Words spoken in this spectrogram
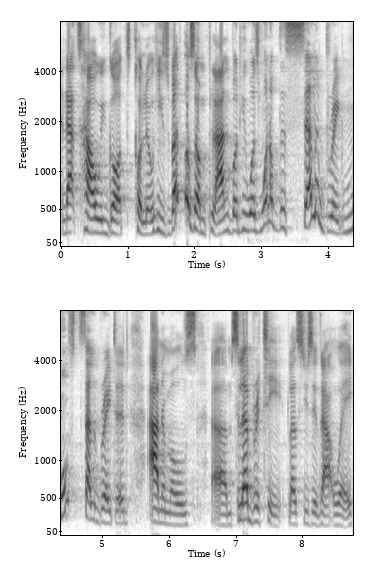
And that's how we got Colo. His birth was unplanned but he was one of the celebrate most celebrated animals um, celebrity let's use it that way.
